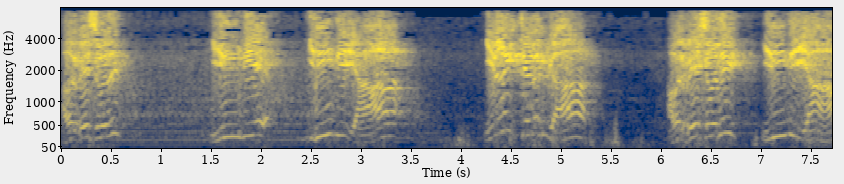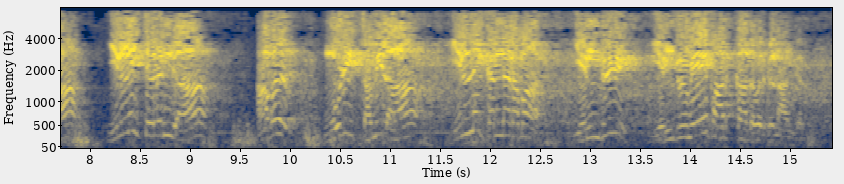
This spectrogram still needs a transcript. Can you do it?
அவர் பேசுவது இந்திய இந்தியா. இல்லை தெலுங்கா. அவர் பேசுவது இந்தியா. இல்லை தெலுங்கா. அவர் மொழி தமிழா. இல்லை கன்னடமா. என்று என்றுமே பார்க்காதவர்கள் நாங்கள்.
